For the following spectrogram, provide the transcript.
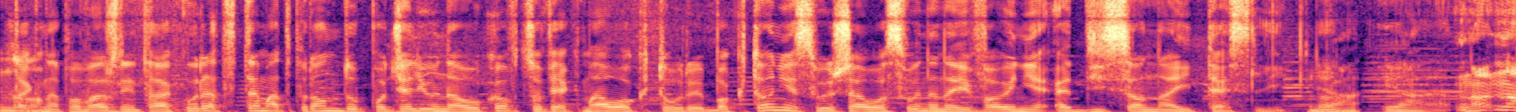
No. Tak na poważnie, to akurat temat prądu podzielił naukowców jak mało który, bo kto nie słyszał o słynnej wojnie Edisona i Tesli? No. Ja, ja. No, no,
